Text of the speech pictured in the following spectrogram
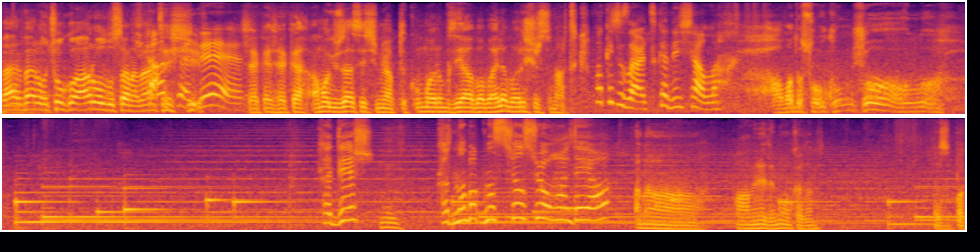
Ver ver o çok ağır oldu sana. Ben taşıyayım. Kadir. Şaka şaka ama güzel seçim yaptık. Umarım Ziya babayla barışırsın artık. Bakacağız artık hadi inşallah. Hava da soğuk olmuş. Oh, Allah. Kadir. Kadına bak nasıl çalışıyor o halde ya. Ana hamile değil mi o kadın? Yazık bak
